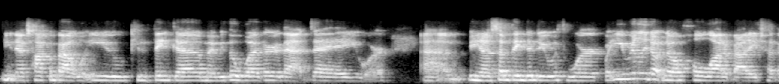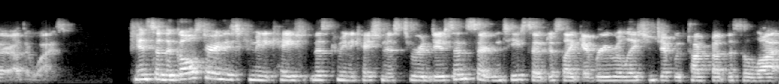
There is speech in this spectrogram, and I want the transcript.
you know, talk about what you can think of, maybe the weather that day or, um, you know, something to do with work, but you really don't know a whole lot about each other otherwise. And so the goals during this communication, this communication is to reduce uncertainty. So just like every relationship, we've talked about this a lot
